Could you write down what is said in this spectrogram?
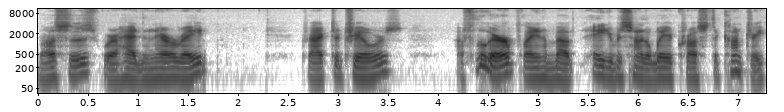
buses where I had to narrate, tractor trailers, I flew an airplane about 80% of the way across the country,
